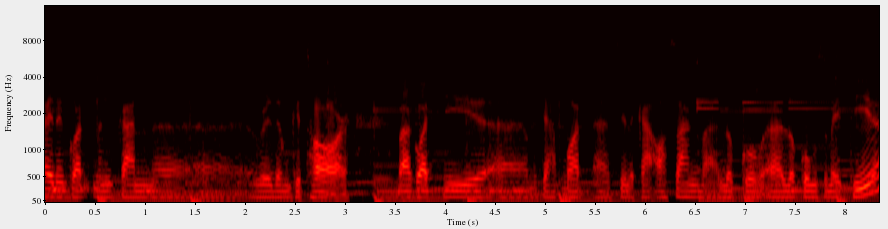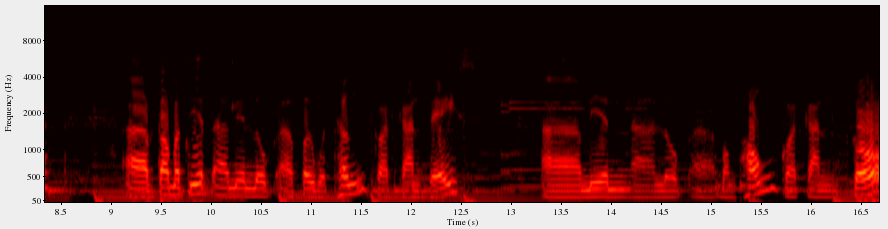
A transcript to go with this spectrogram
ហើយនឹងគាត់នឹងកាន់ rhythm guitar បាទគាត់ជាម្ចាស់បទសិលកាអសាំងបាទលោកលោកគង់សមេធាបន្តមកទៀតមានលោកពៅវុធឹងគាត់កាន់ bass មានលោកបងផុងគាត់កាន់ស្គរ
